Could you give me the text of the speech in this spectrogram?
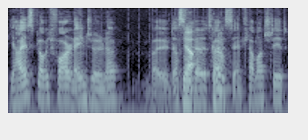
Die heißt, glaube ich, Foreign Angel, ne? Weil das Ja, wieder der Teil genau. ist, der in Klammern steht.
